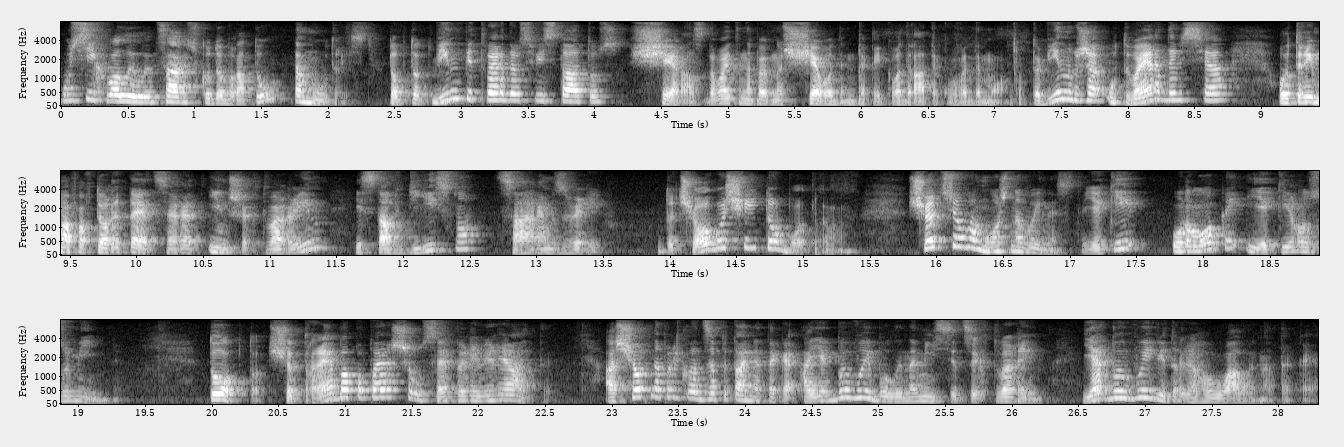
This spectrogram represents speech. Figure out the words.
усі хвалили царську доброту та мудрість. Тобто він підтвердив свій статус ще раз. Давайте, напевно, ще один такий квадратик введемо. Тобто він вже утвердився, отримав авторитет серед інших тварин і став дійсно царем звірів. До чого ще й турботливим. Що цього можна винести? Які уроки і які розуміння? Тобто, що треба, по-перше, усе перевіряти. А щоб, наприклад, запитання таке: а якби ви були на місці цих тварин, як би ви відреагували на таке?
